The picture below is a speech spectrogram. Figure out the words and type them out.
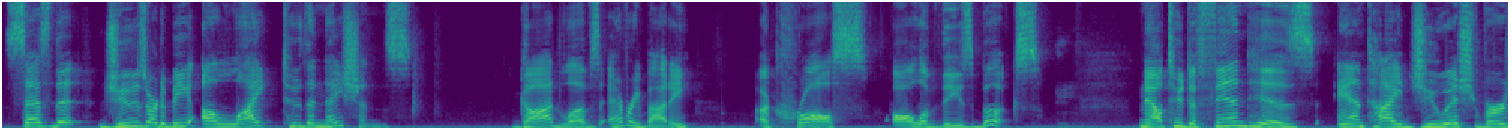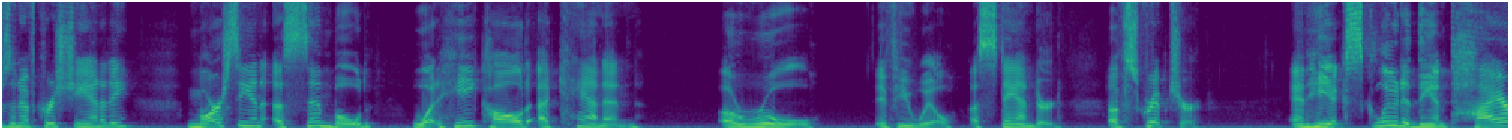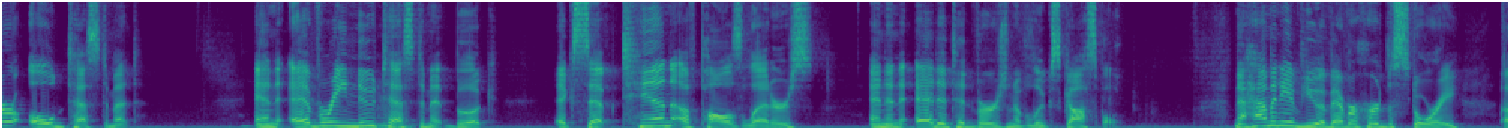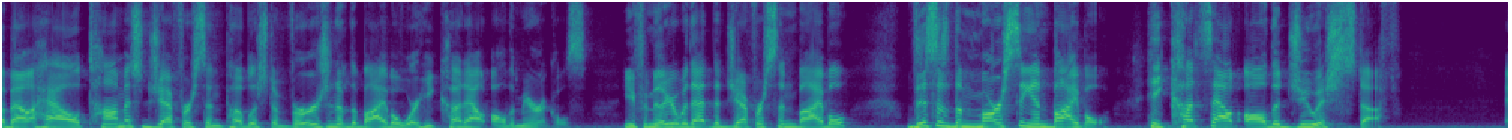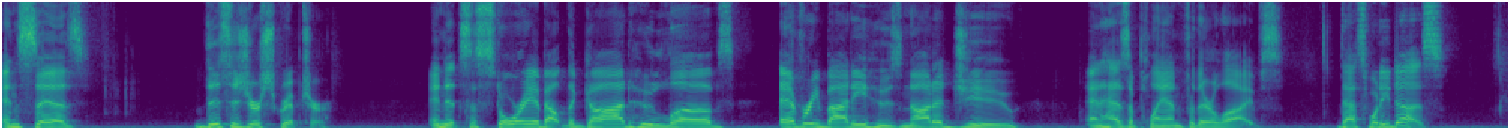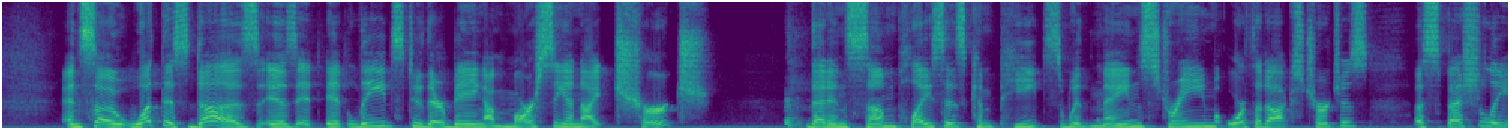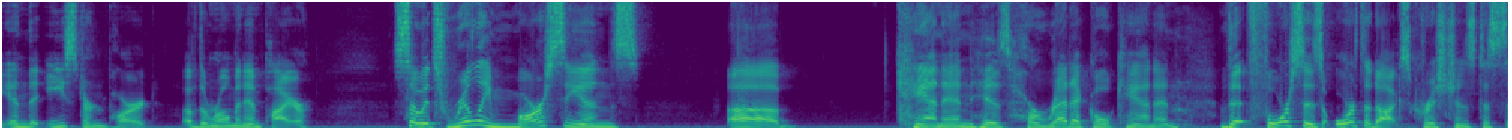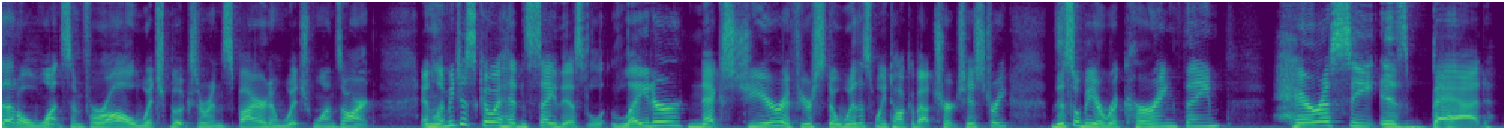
Says that Jews are to be a light to the nations. God loves everybody across all of these books. Now, to defend his anti Jewish version of Christianity, Marcion assembled what he called a canon, a rule, if you will, a standard of Scripture. And he excluded the entire Old Testament and every New Testament book except 10 of Paul's letters and an edited version of Luke's Gospel. Now, how many of you have ever heard the story about how Thomas Jefferson published a version of the Bible where he cut out all the miracles? You familiar with that? The Jefferson Bible? This is the Marcion Bible. He cuts out all the Jewish stuff and says, This is your scripture. And it's a story about the God who loves everybody who's not a Jew and has a plan for their lives. That's what he does. And so, what this does is it, it leads to there being a Marcionite church that in some places competes with mainstream Orthodox churches, especially in the eastern part of the Roman Empire. So, it's really Marcion's uh, canon, his heretical canon, that forces Orthodox Christians to settle once and for all which books are inspired and which ones aren't. And let me just go ahead and say this. Later, next year, if you're still with us when we talk about church history, this will be a recurring theme. Heresy is bad,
